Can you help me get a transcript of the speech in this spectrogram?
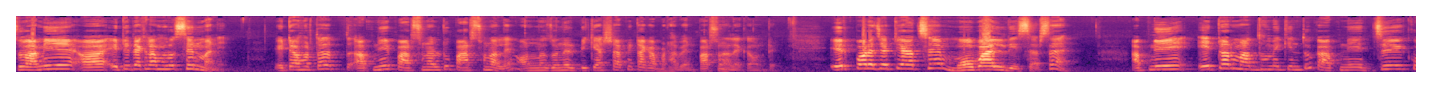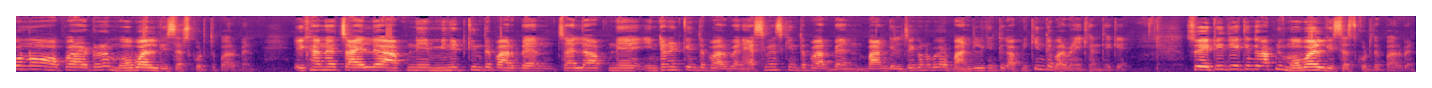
সো আমি এটি দেখলাম হলো সেন্ড মানি এটা অর্থাৎ আপনি পার্সোনাল টু পার্সোনালে অন্যজনের বিকাশে আপনি টাকা পাঠাবেন পার্সোনাল অ্যাকাউন্টে এরপরে যেটি আছে মোবাইল রিচার্জ হ্যাঁ? আপনি এটার মাধ্যমে কিন্তু আপনি যে কোনো অপারেটরে মোবাইল রিচার্জ করতে পারবেন। এখানে চাইলে আপনি মিনিট কিনতে পারবেন, চাইলে আপনি ইন্টারনেট কিনতে পারবেন এস এম এস কিনতে পারবেন বান্ডিল যে কোনো প্রকার বান্ডিল কিন্তু আপনি কিনতে পারবেন এখান থেকে। সো এটি দিয়ে কিন্তু আপনি মোবাইল রিচার্জ করতে পারবেন।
